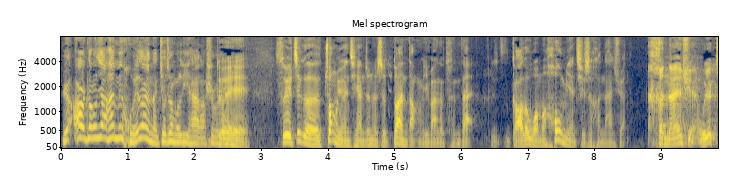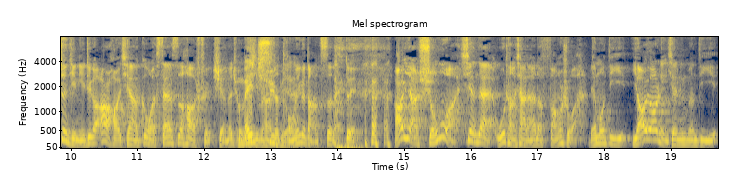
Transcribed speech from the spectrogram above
人二当家还没回来呢，就这么厉害了，是不是？对，所以这个状元签真的是断档一般的存在，搞得我们后面其实很难选。很难选，我觉得正经你这个二号签啊，跟我三四号选选的球队基本上是同一个档次的。对，而且啊，雄鹿啊，现在五场下来的防守啊，联盟第一，遥遥领先联盟第一。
